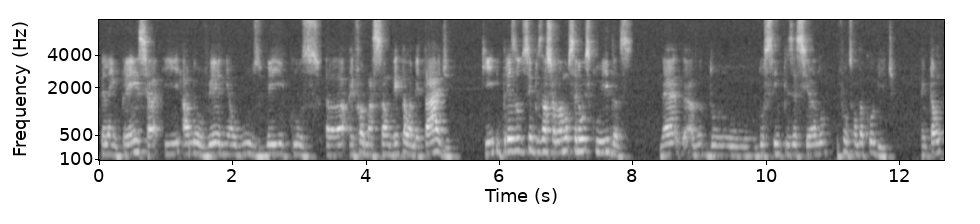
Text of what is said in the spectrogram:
pela imprensa e, a meu ver, em alguns veículos, uh, a informação vem pela metade, que empresas do Simples Nacional não serão excluídas né, do, do Simples esse ano em função da Covid. Então,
